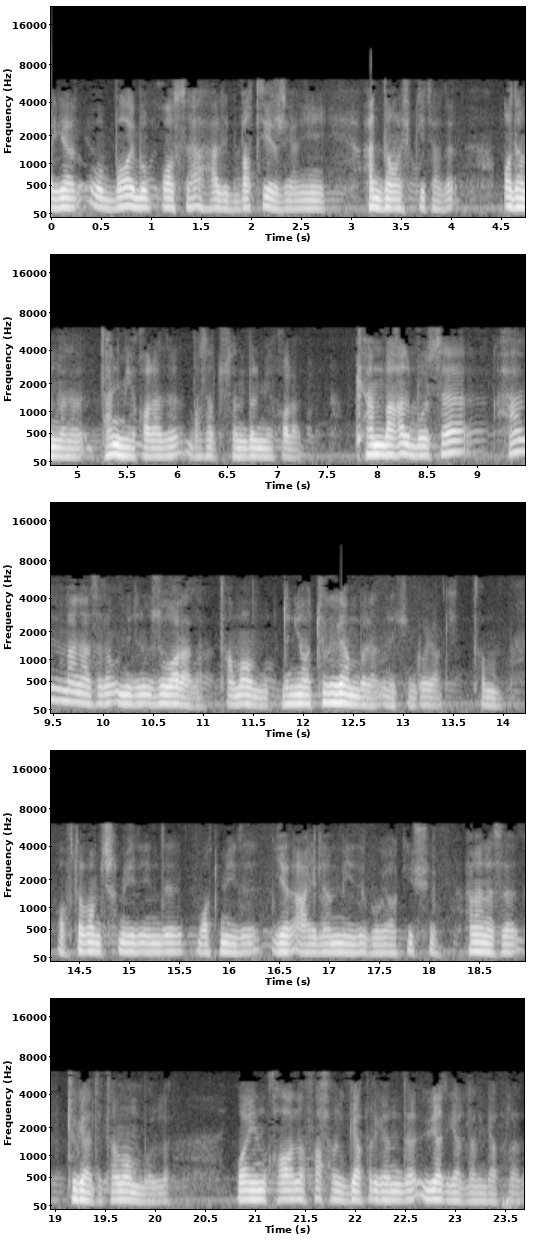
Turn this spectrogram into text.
agar u boy bo'lib qolsa hali batir ya'ni haddan oshib ketadi. Odamlarni tanimay qoladi bosar tursani bilmay qoladi. Kambag'al bo'lsa hamma narsadan umidini uzib yuboradi. Tamom dunyo tugagan bo'ladi uning uchun go'yoki. Tamom oftob ham chiqmaydi endi botmaydi yer aylanmaydi go'yoki shu. Hamma narsa tugadi tamom bo'ldi. Gapirganda uyat gaplarni gapiradi.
